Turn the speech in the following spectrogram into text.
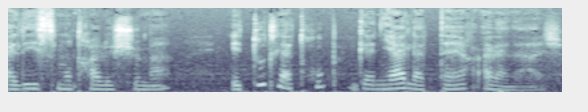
Alice montra le chemin, et toute la troupe gagna la terre à la nage.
